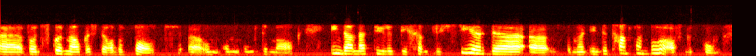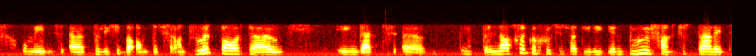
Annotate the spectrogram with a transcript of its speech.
Uh wat skoonmaakers daar bepaal uh, om om om te maak. En dan natuurlik die geïmpliseerde uh en dit gaan van bo af gekom om mense uh polisiebeamptes verantwoordbaar te hou en dat uh belaglike goed soos wat hierdie een boer van gestel het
